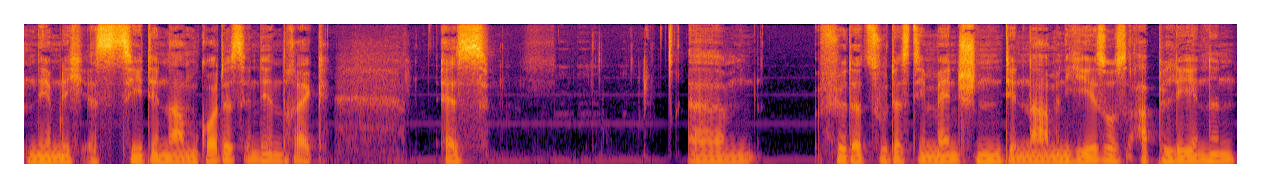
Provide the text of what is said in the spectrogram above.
nämlich es zieht den Namen Gottes in den Dreck, es ähm, führt dazu, dass die Menschen den Namen Jesus ablehnen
